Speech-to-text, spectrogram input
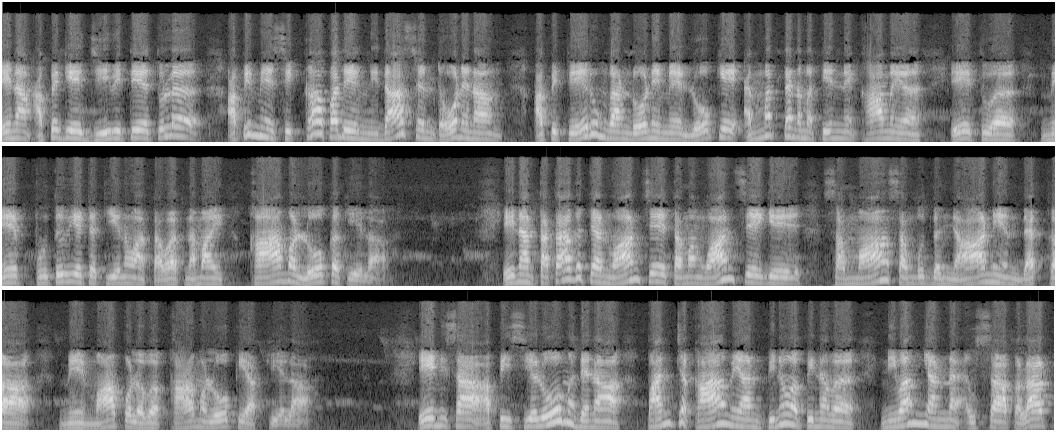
එහෙනම් අපගේ ජීවිතය තුළ අපි මේ සික්ඛාපදයෙන් නිදහස් වෙන්න ඕනේ නම් අපි තේරුම් ගන්න ඕනේ මේ ලෝකේ හැමතැනම තියෙන කාමය හේතුව මේ පෘථුවියට කියනවා තවත් නමයි කාම ලෝක කියලා. එහෙනම් තථාගතයන් වහන්සේ තමන් වහන්සේගේ සම්මා සම්බුද්ධ ඥාණයෙන් දැක්කා මේ මා පොළව කාම ලෝකයක් කියලා. ඒ නිසා අපි සියලෝම දෙනා පංචකාමයන් පිනව පිනව නිවන් යන්න උත්සාහ කළාට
